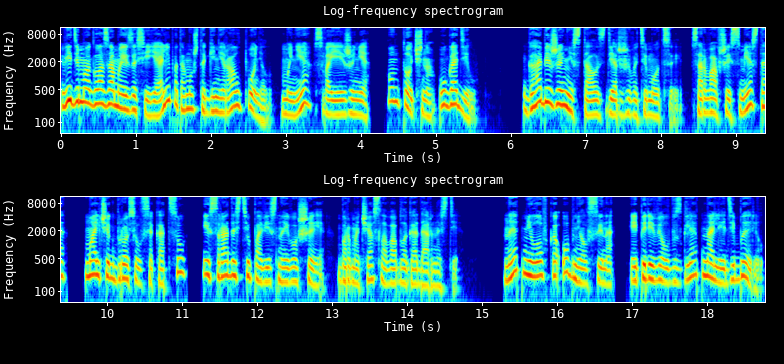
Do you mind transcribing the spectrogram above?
Видимо, глаза мои засияли, потому что генерал понял, мне, своей жене, он точно угодил. Габи же не стал сдерживать эмоции. Сорвавшись с места, мальчик бросился к отцу и с радостью повис на его шее, бормоча слова благодарности. Нед неловко обнял сына и перевел взгляд на леди Беррил.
